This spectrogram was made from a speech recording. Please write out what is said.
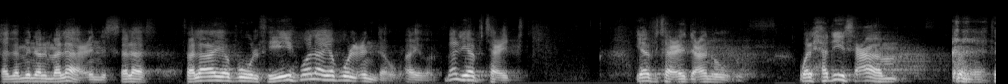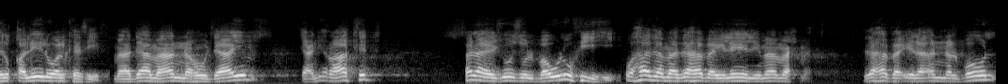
هذا من الملاعن الثلاث فلا يبول فيه ولا يبول عنده أيضا بل يبتعد يبتعد عنه. والحديث عام في القليل والكثير ما دام أنه دايم يعني راكد فلا يجوز البول فيه. وهذا ما ذهب إليه الإمام أحمد ذهب إلى أن البول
